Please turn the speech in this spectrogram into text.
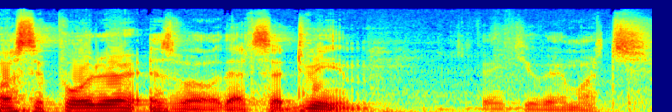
a supporter as well. That's a dream. Thank you very much.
